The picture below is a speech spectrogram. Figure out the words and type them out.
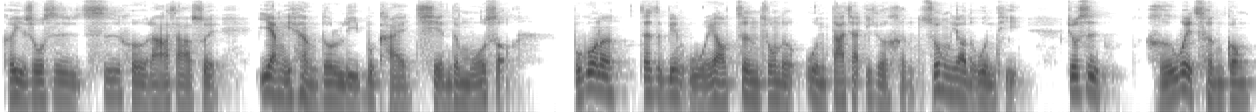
可以说是吃喝拉撒睡，样样都离不开钱的魔手。不过呢，在这边我要郑重的问大家一个很重要的问题，就是何谓成功？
